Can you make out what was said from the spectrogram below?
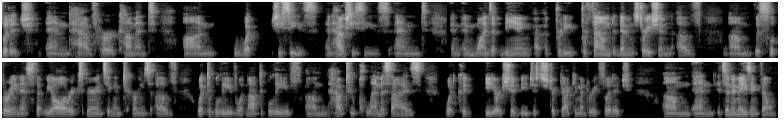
footage and have her comment on what she sees and how she sees and and, and winds up being a, a pretty profound demonstration of um, the slipperiness that we all are experiencing in terms of what to believe, what not to believe, um, how to polemicize what could be or should be just strict documentary footage. Um, and it's an amazing film,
